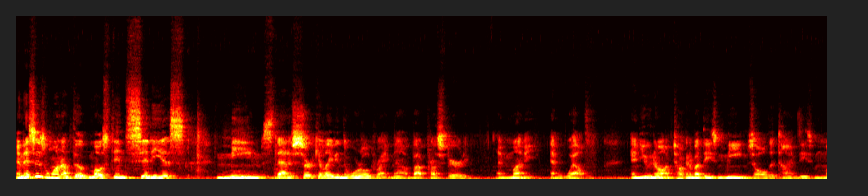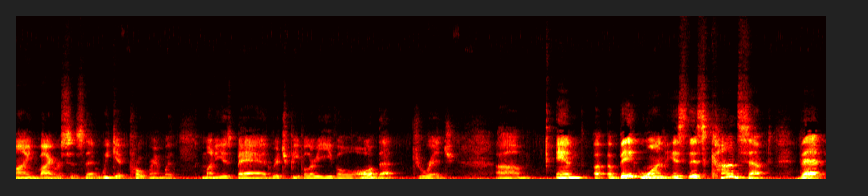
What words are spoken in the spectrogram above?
And this is one of the most insidious memes that is circulating the world right now about prosperity and money and wealth and you know I'm talking about these memes all the time, these mind viruses that we get programmed with. Money is bad, rich people are evil, all of that dredge. Um, and a, a big one is this concept that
